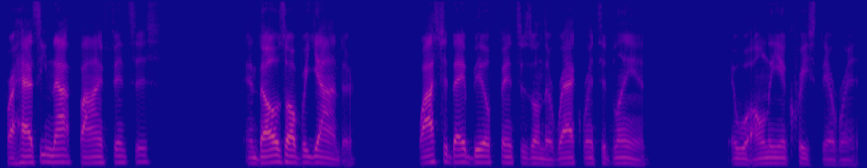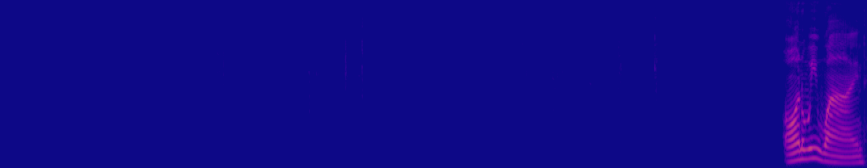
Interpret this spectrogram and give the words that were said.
For has he not fine fences? And those over yonder, why should they build fences on the rack rented land? It will only increase their rent. On we wind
